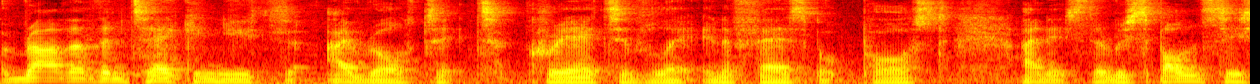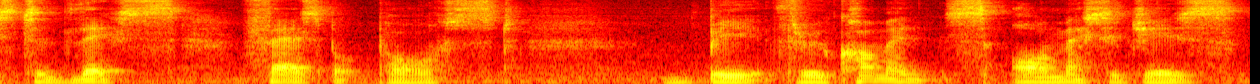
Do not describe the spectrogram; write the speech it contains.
rather than taking youth I wrote it creatively in a Facebook post and it's the responses to this Facebook post be it through comments or messages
